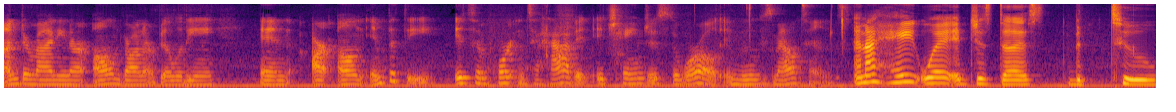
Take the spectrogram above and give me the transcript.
undermining our own vulnerability and our own empathy. It's important to have it. It changes the world. It moves mountains. And I hate what it just does to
